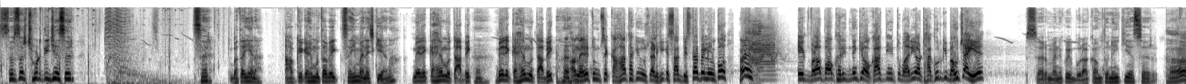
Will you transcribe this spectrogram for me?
सर सर छोड़ दीजिए सर। सर बताइए ना आपके कहे मुताबिक सही मैनेज किया ना? मेरे कहे मुताबिक? हाँ। मेरे कहे मुताबिक? हाँ। हाँ मैंने तुमसे कहा था कि उस लड़की के साथ बिस्तर पे लुढ़को हैं? एक बड़ा पाव खरीदने की औकात नहीं तुम्हारी और ठाकुर की बहू चाहिए। सर मैंने कोई बुरा काम तो नहीं किया सर। हाँ,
